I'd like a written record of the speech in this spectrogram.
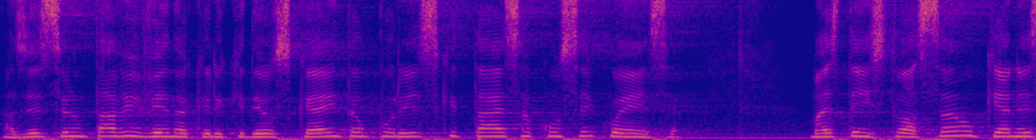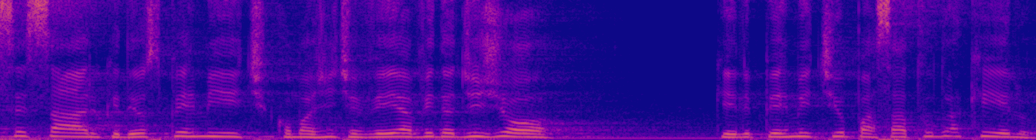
Às vezes você não está vivendo aquilo que Deus quer, então por isso que está essa consequência. Mas tem situação que é necessário, que Deus permite, como a gente vê a vida de Jó, que ele permitiu passar tudo aquilo.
